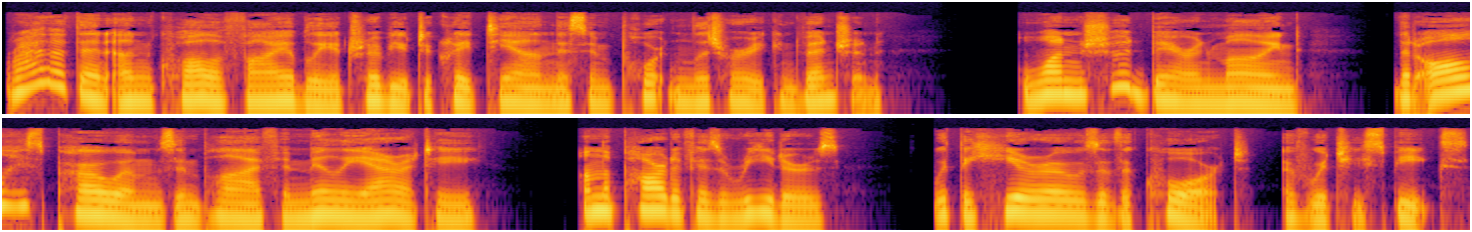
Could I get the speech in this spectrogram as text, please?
Rather than unqualifiably attribute to Chrétien this important literary convention, one should bear in mind that all his poems imply familiarity on the part of his readers with the heroes of the court of which he speaks.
